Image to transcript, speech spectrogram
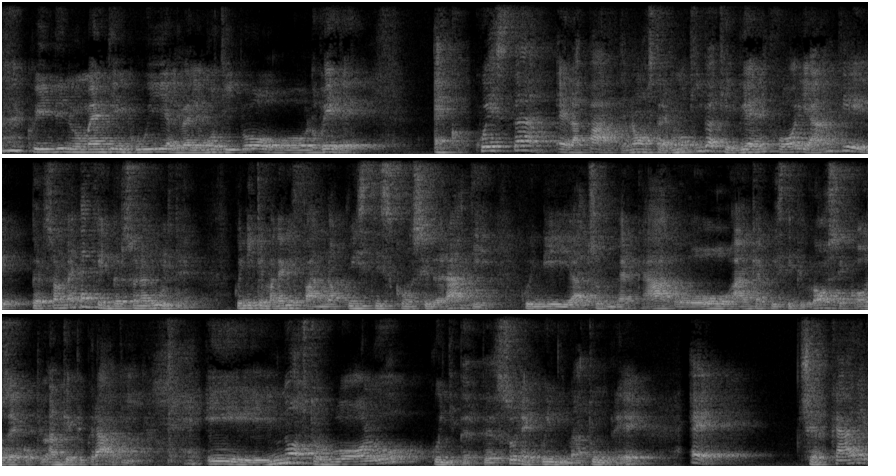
quindi nel momento in cui a livello emotivo lo vede. Ecco, questa è la parte nostra emotiva che viene fuori anche personalmente anche in persone adulte, quindi che magari fanno acquisti sconsiderati, quindi al supermercato o anche acquisti più grossi, cose anche più gravi. E il nostro ruolo, quindi per persone quindi mature, è cercare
